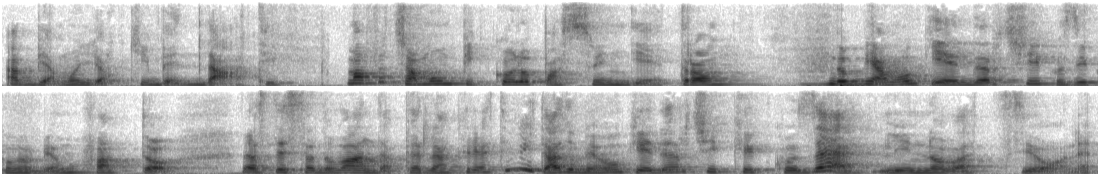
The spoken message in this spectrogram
abbiamo gli occhi bendati. Ma facciamo un piccolo passo indietro dobbiamo chiederci, così come abbiamo fatto la stessa domanda per la creatività, dobbiamo chiederci che cos'è l'innovazione.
